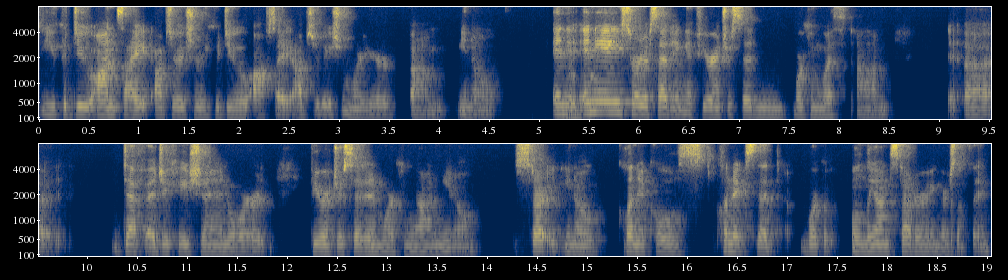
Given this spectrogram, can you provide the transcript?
you could do on-site observation or you could do off-site observation where you're, um, you know, in, in any sort of setting, if you're interested in working with, um, uh, deaf education or if you're interested in working on, you know, start, you know, clinicals, clinics that work only on stuttering or something.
